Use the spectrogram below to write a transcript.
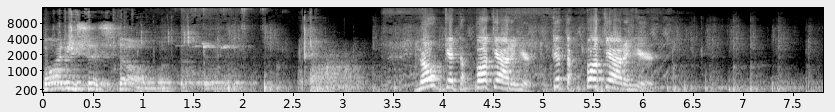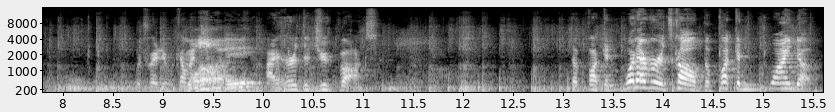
Body system. No, get the fuck out of here! Get the fuck out of here! Which way did we come in? I heard the jukebox. The fucking whatever it's called, the fucking wind up.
